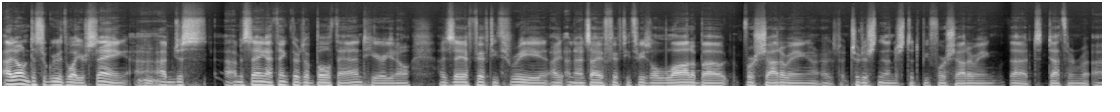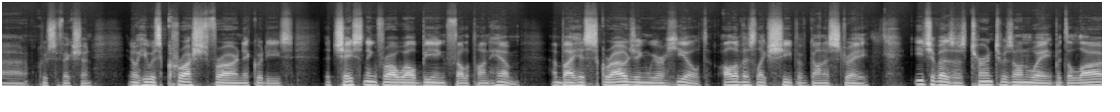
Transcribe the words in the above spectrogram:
I don't disagree with what you're saying. Mm-hmm. i'm just I'm saying I think there's a both and here. You know, Isaiah 53 and Isaiah 53 is a lot about foreshadowing, uh, traditionally understood to be foreshadowing that death and uh, crucifixion. You know, he was crushed for our iniquities. The chastening for our well-being fell upon him, and by his scourging we are healed. All of us, like sheep, have gone astray. Each of us has turned to his own way, but the, law,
